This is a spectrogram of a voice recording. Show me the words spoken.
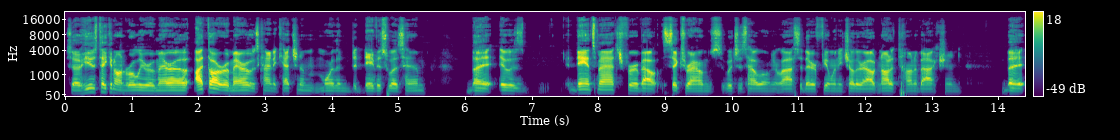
So he was taking on Rolly Romero. I thought Romero was kind of catching him more than Davis was him, but it was dance match for about six rounds, which is how long it lasted. They were feeling each other out, not a ton of action, but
